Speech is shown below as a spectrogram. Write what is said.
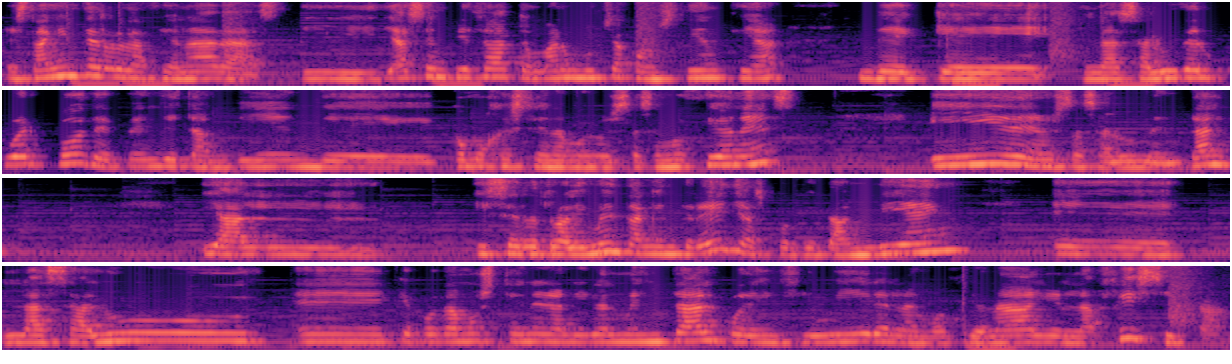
Están interrelacionadas y ya se empieza a tomar mucha conciencia de que la salud del cuerpo depende también de cómo gestionamos nuestras emociones y de nuestra salud mental y, al, y se retroalimentan entre ellas, porque también eh, la salud eh, que podamos tener a nivel mental puede influir en la emocional y en la física.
